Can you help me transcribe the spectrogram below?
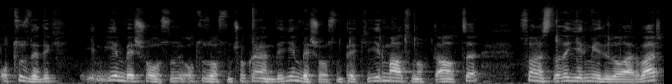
30 dedik. 25 olsun, 30 olsun çok önemli değil. 25 olsun peki. 26.6 sonrasında da 27 dolar var.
